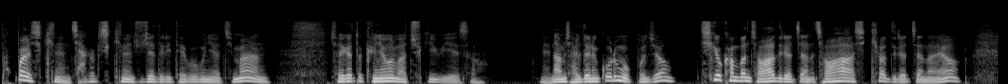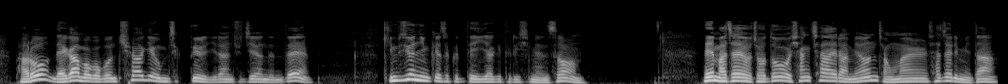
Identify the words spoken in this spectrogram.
폭발시키는 자극시키는 주제들이 대부분이었지만 저희가 또 균형을 맞추기 위해서 네, 남 잘 되는 꼴을 못 보죠? 식욕 한번 저하드렸잖아요. 저하시켜드렸잖아요. 바로 내가 먹어본 최악의 음식들이란 주제였는데, 김수현님께서 그때 이야기 들으시면서, 네, 맞아요. 저도 샹차이라면 정말 사절입니다.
